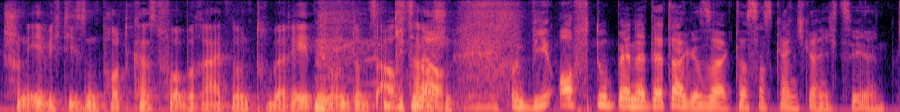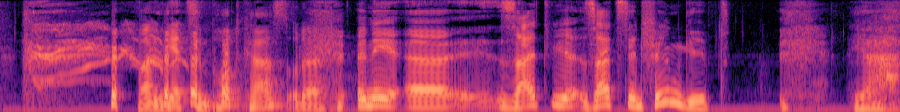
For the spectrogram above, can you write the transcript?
schon ewig diesen Podcast vorbereiten und drüber reden und uns austauschen. genau. Und wie oft du Benedetta gesagt hast, das kann ich gar nicht zählen. Waren jetzt im Podcast oder? Äh, nee, äh, seit wir, seit es den Film gibt. Ja.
